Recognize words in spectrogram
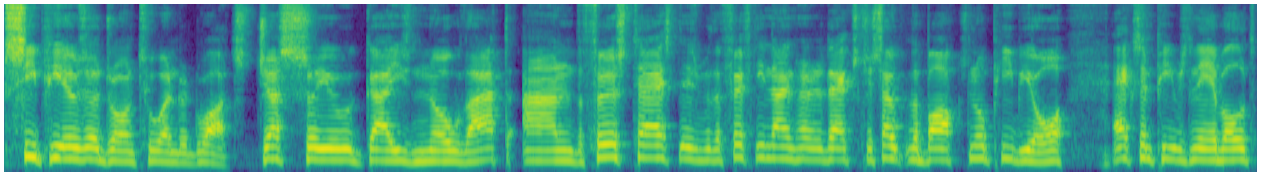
CPUs are drawn 200 watts, just so you guys know that. And the first test is with a 5900X just out of the box, no PBO. XMP was enabled,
